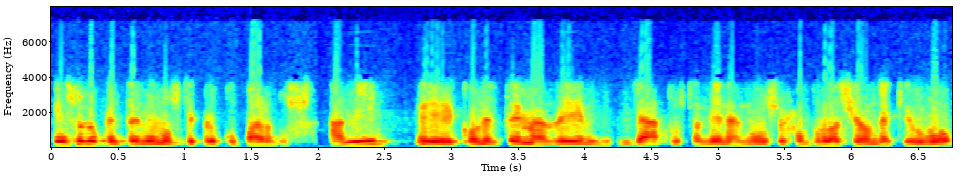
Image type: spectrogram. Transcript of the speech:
Eso es lo que tenemos que preocuparnos. A mí, eh, con el tema de ya, pues también anuncio y comprobación de que hubo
